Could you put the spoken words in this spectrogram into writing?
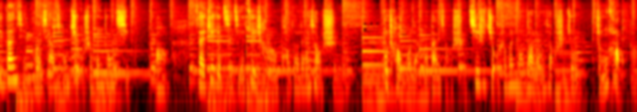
一般情况下从九十分钟起步啊。在这个季节，最长跑到两小时，不超过两个半小时。其实九十分钟到两小时就正好了。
